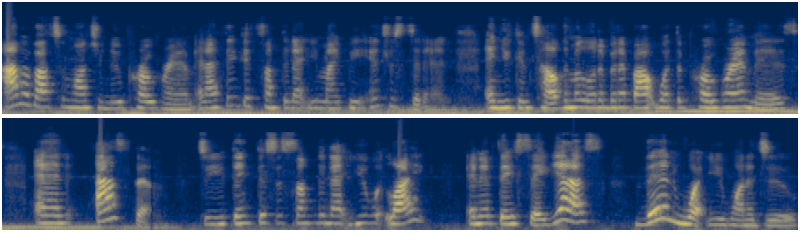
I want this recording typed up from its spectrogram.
I'm about to launch a new program and I think it's something that you might be interested in. And you can tell them a little bit about what the program is and ask them, Do you think this is something that you would like? And if they say yes, then what you want to do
